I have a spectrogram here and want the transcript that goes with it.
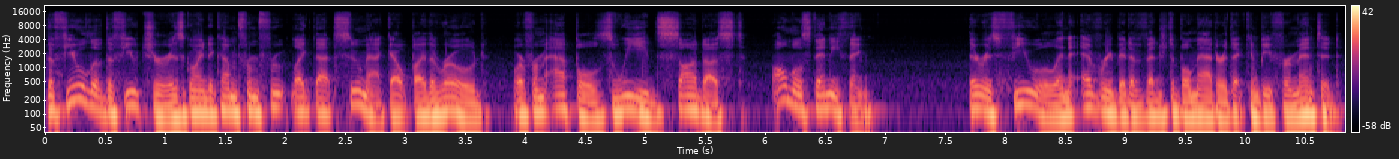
The fuel of the future is going to come from fruit like that sumac out by the road, or from apples, weeds, sawdust, almost anything. There is fuel in every bit of vegetable matter that can be fermented.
